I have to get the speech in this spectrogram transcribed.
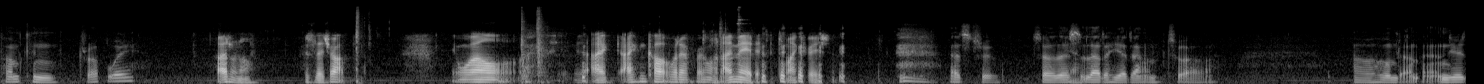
pumpkin drop away. I don't know, because they drop. Well, I I can call it whatever I want. I made it. It's my creation. That's true. So there's Yeah. a ladder here down to our our home down there, and you,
